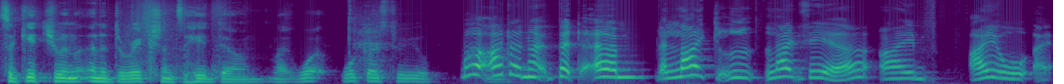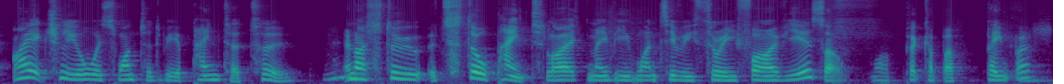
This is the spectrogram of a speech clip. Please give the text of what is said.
to get you in, in a direction to head down? Like what what goes through your Well, I don't know, but um, like like Vea, I I I actually always wanted to be a painter too, and I still still paint. Like maybe once every three five years, I'll, I'll pick up a paintbrush.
